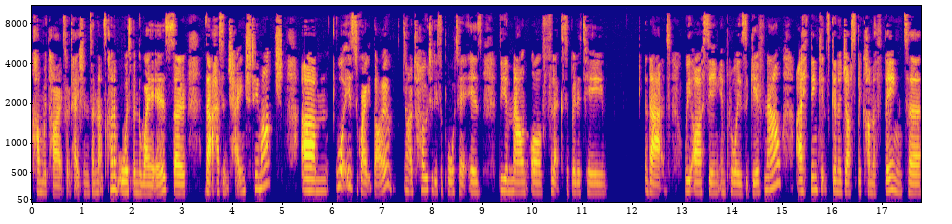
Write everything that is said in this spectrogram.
come with higher expectations and that's kind of always been the way it is so that hasn't changed too much um what is great though and I totally support it is the amount of flexibility that we are seeing employers give now. I think it's going to just become a thing to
